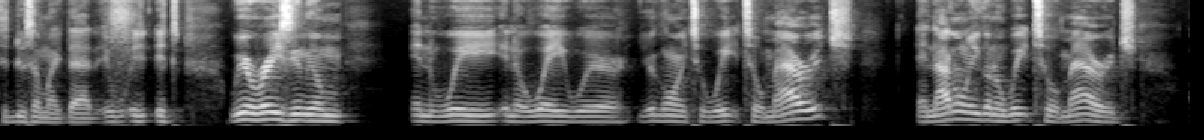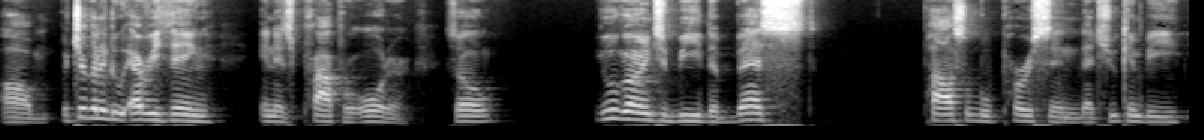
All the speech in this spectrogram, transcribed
to do something like that, it, it, it we're raising them in way in a way where you're going to wait till marriage, and not only going to wait till marriage, um, but you're going to do everything in its proper order. So you're going to be the best possible person that you can be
